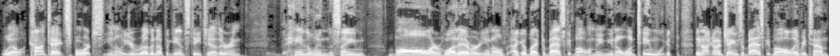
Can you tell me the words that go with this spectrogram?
well, contact sports, you know, you're rubbing up against each other and handling the same ball or whatever. You know, I go back to basketball. I mean, you know, one team will get, they're not going to change the basketball every time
